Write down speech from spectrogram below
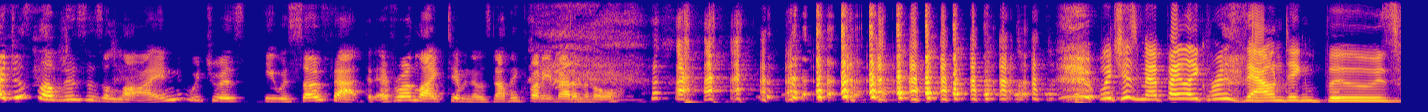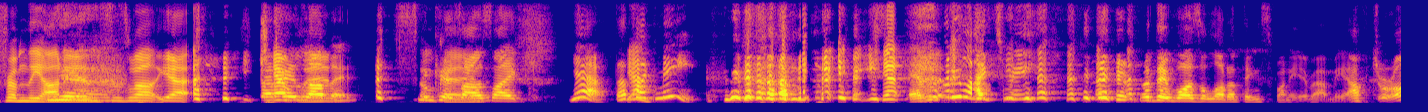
I just love this as a line, which was he was so fat that everyone liked him and there was nothing funny about him at all. Which is met by like resounding boos from the audience Yeah. as well. Yeah. But I love win. it so because good. I was like, yeah, that's Yeah. like me. yeah. Everybody liked me, but there was a lot of things funny about me after all.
